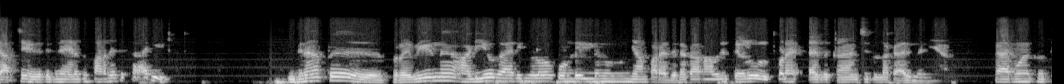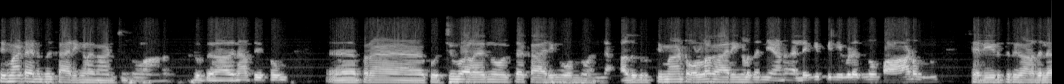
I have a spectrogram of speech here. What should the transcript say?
ചർച്ച ചെയ്തിട്ട് പിന്നെ അതിനകത്ത് പറഞ്ഞിട്ട് കാര്യമില്ല. ഇതിനകത്ത് പ്രവീണ് അടിയോ കാര്യങ്ങളോ കൊണ്ടില്ലെന്നൊന്നും ഞാൻ പറയത്തില്ല. കാരണം അവർ തെളിവ് ഉൾപ്പെടെ കാണിച്ചിട്ടുള്ള കാര്യം തന്നെയാണ്. കാരണം കൃത്യമായിട്ട് അതിനകത്ത് കാര്യങ്ങളെ കാണിച്ചിട്ടുള്ളതാണ്. ഇത് അതിനകത്ത് ഇപ്പം കൊച്ചു പറയുന്ന പോലത്തെ കാര്യങ്ങളൊന്നും അല്ല അത് കൃത്യമായിട്ടുള്ള കാര്യങ്ങൾ തന്നെയാണ്. അല്ലെങ്കിൽ പിന്നെ ഇവിടെ നിന്നും പാടൊന്നും ശരീരത്തിന് കാണത്തില്ല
